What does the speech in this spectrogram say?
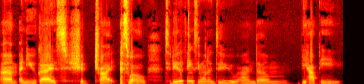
Um, and you guys should try as well to do the things you want to do and um, be happy.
